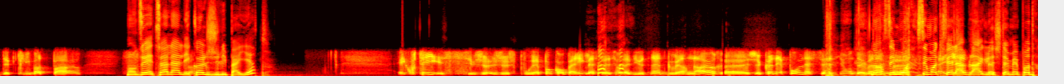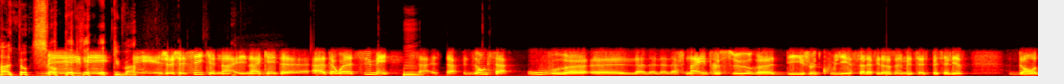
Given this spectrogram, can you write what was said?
de climat de peur. Mon Dieu, es-tu allé à l'école Julie Payette? Écoutez, je, je, pourrais pas comparer avec la situation de la lieutenant-gouverneur. Euh, je connais pas la situation de Mme... Non, c'est moi, c'est moi qui fais la blague. Là. Je te mets pas dans l'eau mais, mais, je, je, sais qu'il y a une, enquête euh, à Ottawa là-dessus, mais hmm. ça, disons que ça ouvre euh, la, la, la, fenêtre sur euh, des jeux de coulisses à la Fédération des médecins spécialistes dont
